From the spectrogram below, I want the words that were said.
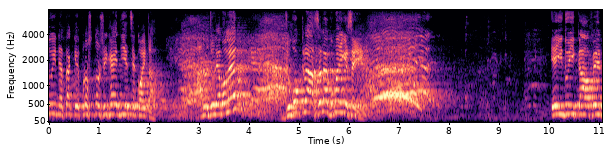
দুই নেতাকে প্রশ্ন শিখাই দিয়েছে কয়টা? আরও জুড়ে বলেন। যুবকরা আছে না ঘুমাই গেছে? এই দুই কাফের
